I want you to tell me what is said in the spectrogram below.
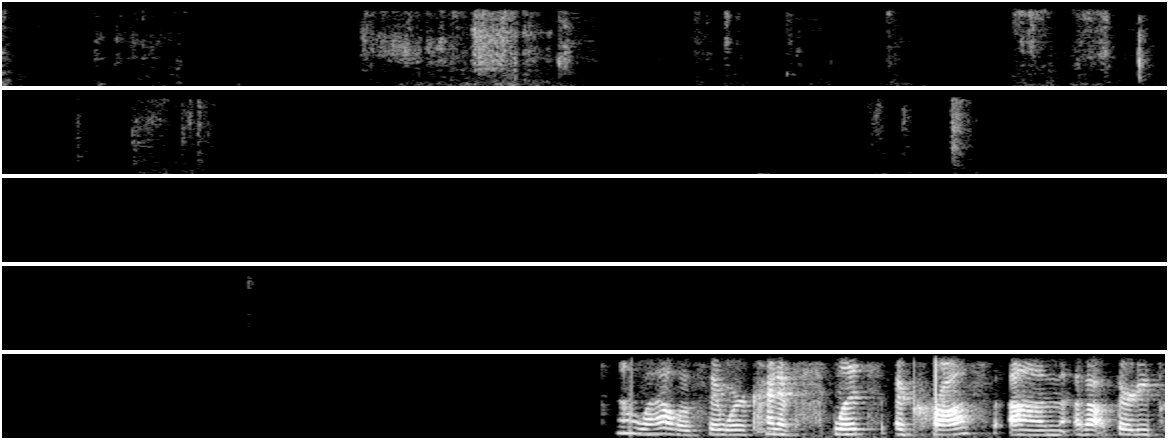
Oh, wow. So we're kind of split across um, about 30%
